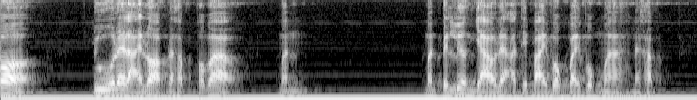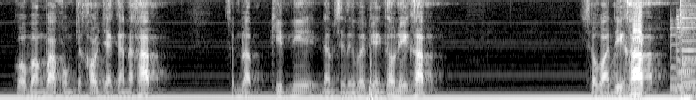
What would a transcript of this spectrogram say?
ก็ดูหลาย ๆ รอบนะครับ เพราะว่ามันมันเป็นเรื่องยาวและอธิบายวกไปวกมานะครับ ก็หวังว่าคงจะเข้าใจกันนะครับสำหรับคลิปนี้นำเสนอไว้เพียงเท่านี้ครับ สวัสดีครับ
